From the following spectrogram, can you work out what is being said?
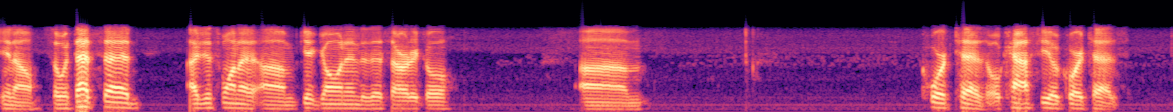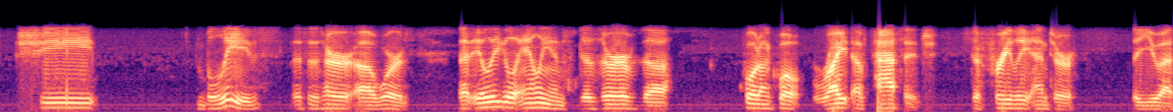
you know, so with that said, I just want to um, get going into this article. Um, Cortez, Ocasio Cortez, she believes this is her uh, words, that illegal aliens deserve the quote unquote right of passage to freely enter the US.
